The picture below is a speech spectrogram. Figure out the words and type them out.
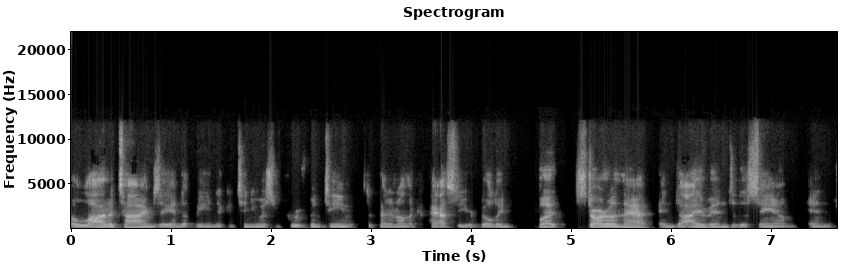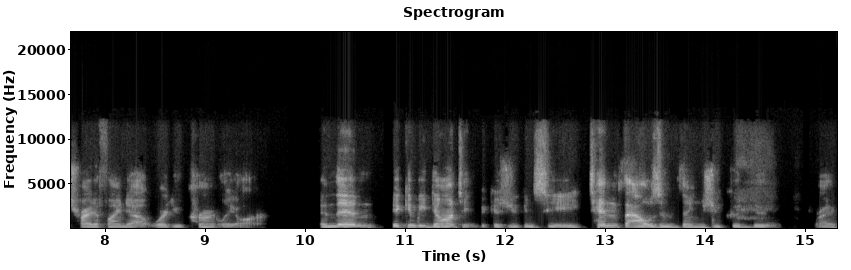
A lot of times they end up being the continuous improvement team, depending on the capacity you're building. But start on that and dive into the SAM and try to find out where you currently are. And then it can be daunting because you can see 10,000 things you could do, right?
